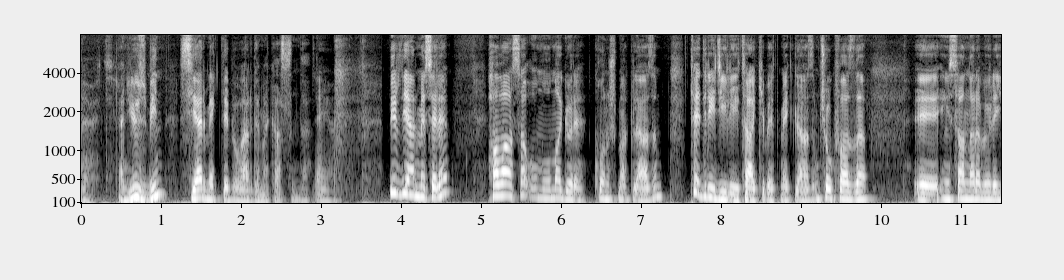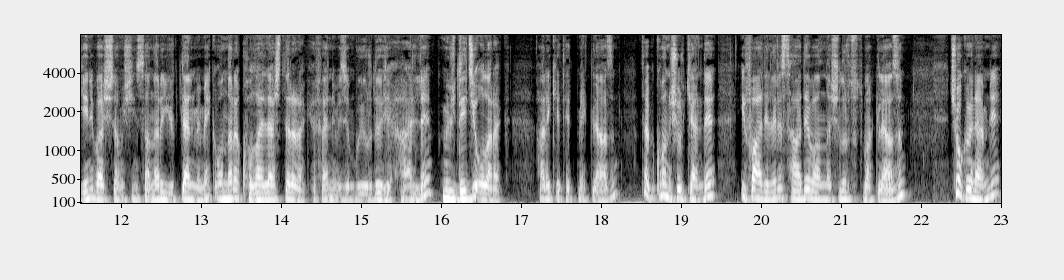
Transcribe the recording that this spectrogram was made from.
Evet. Yani 100 bin siyer mektebi var demek aslında. Eyvallah. Bir diğer mesele havasa umuma göre konuşmak lazım. Tedriciliği takip etmek lazım. Çok fazla e, insanlara böyle yeni başlamış insanlara yüklenmemek, onlara kolaylaştırarak Efendimizin buyurduğu halde müjdeci olarak hareket etmek lazım. Tabii konuşurken de ifadeleri sade ve anlaşılır tutmak lazım. Çok önemli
